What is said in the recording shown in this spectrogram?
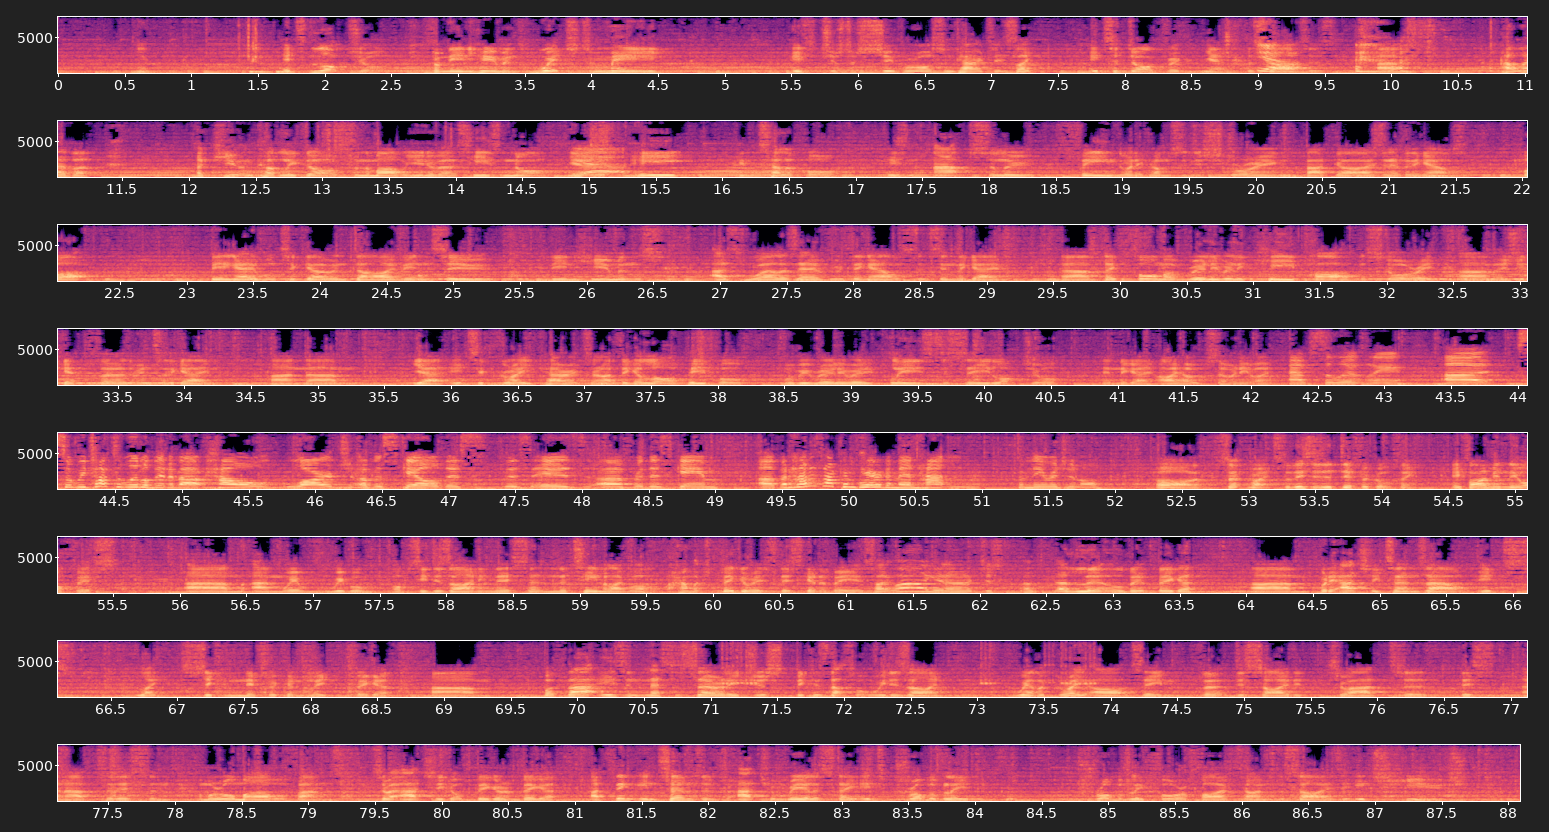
It's Lockjaw from the Inhumans, which to me is just a super awesome character. It's like it's a dog for yeah, for Yeah. starters. Um, however, a cute and cuddly dog from the Marvel universe, he's not. You know, Yeah. He can teleport. He's an absolute fiend when it comes to destroying bad guys and everything else. But being able to go and dive into the Inhumans as well as everything else that's in the game. Um, they form a really, really key part of the story um, as you get further into the game. And um, yeah, it's a great character, and I think a lot of people will be really, really pleased to see Lockjaw in the game. I hope so, anyway. Absolutely. Uh, so we talked a little bit about how large of a scale this this is uh, for this game, uh, but how does that compare to Manhattan from the original? Oh, so, right. So this is a difficult thing. If I'm in the office um, and we're, we were obviously designing this, and the team are like, "Well, how much bigger is this going to be?" It's like, "Well, you know, just a, a little bit bigger." Um, but it actually turns out it's like significantly bigger. Um, but that isn't necessarily just because that's what we designed. We have a great art team that decided to add to this and add to this, and, and we're all Marvel fans, so it actually got bigger and bigger. I think in terms of actual real estate, it's probably probably four or five times the size. It's huge.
